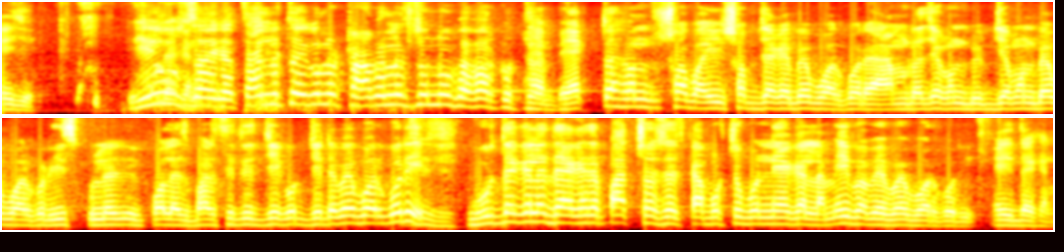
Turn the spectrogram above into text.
এই যে হিউজ জায়গা চাইলে তো এগুলো ট্রাভেলের জন্য ব্যবহার করতে হ্যাঁ হবে। ব্যাগ তো এখন সবাই সব জায়গায় ব্যবহার করে। আমরা যখন যেমন ব্যবহার করি স্কুলের কলেজ ভার্সিটির যে যেটা ব্যবহার করি ঘুরতে গেলে দেখা গেছে পাঁচ ছয় কাপড় চোপড় নিয়ে গেলাম এইভাবে ব্যবহার করি। এই দেখেন।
